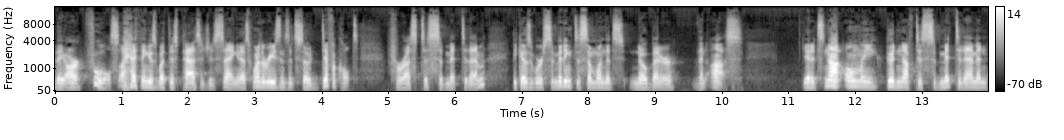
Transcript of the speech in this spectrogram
they are fools, I think is what this passage is saying. And that's one of the reasons it's so difficult for us to submit to them, because we're submitting to someone that's no better than us. Yet it's not only good enough to submit to them and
